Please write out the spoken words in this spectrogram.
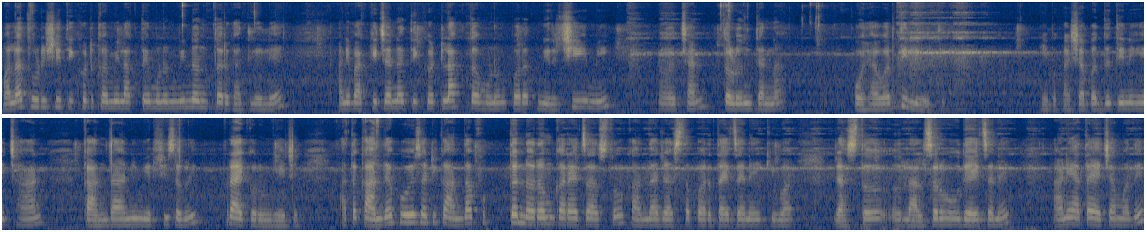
मला थोडीशी तिखट कमी लागते म्हणून मी नंतर घातलेली आहे. आणि बाकीच्यांना तिखट लागतं म्हणून परत मिरची मी छान तळून त्यांना पोह्यावर दिली होती. हे बघा अशा पद्धतीने हे छान कांदा आणि मिरची सगळी फ्राय करून घ्यायची. आता कांद्या पोहेसाठी कांदा फक्त नरम करायचा असतो कांदा जास्त परतायचा नाही किंवा जास्त लालसर होऊ द्यायचा नाही. आणि आता याच्यामध्ये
